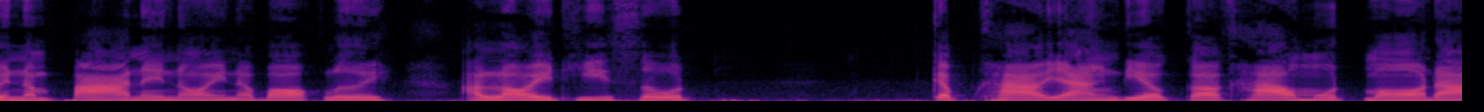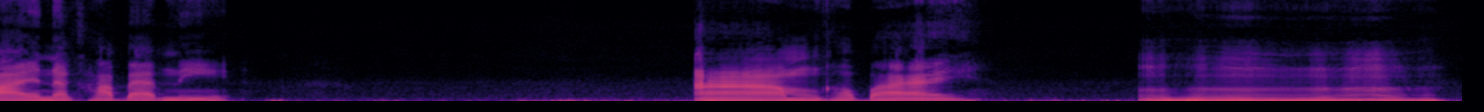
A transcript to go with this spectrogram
ยน้ำปลาหน่อยๆนะบอกเลย อร่อยที่สุด กับข้าวอย่างเดียวก็ข้าวหมดหม้อได้นะคะ แบบนี้ อามเข้าไป อือหือ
